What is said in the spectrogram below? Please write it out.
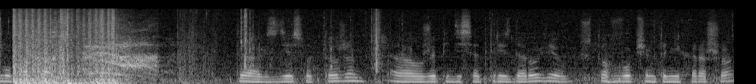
Ну, пока. Так, здесь вот тоже а, уже 53 здоровья, что, в общем-то, нехорошо.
